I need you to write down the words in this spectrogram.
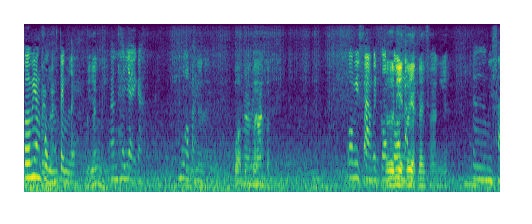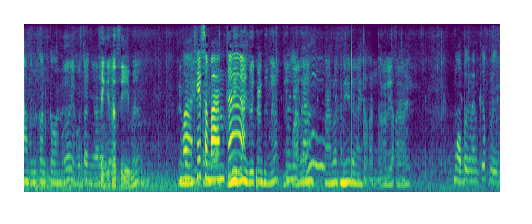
เออมียังถงเต็มเลยไม่ยั่งนี่งานไทยใหญ่กะมั่วไปนั่นอะไรบ่อตกปลาป่ะก็มีฟางเป็นก้อนเอๆอเนี่ยนะเขาอยากได้ฟางเงี้ยเออมีฟางเป็นก้อนเฮ้ยเขาจัดงานอะไรแข่งกีฬาสีมั้งๆว่าเทศบาลก็นี่ไงเรือกันถึงแล้วเลี้ยวขวาเลยงานวัดคันนี้เลยตัวแล้วตัวก็เลี้ยวซ้าย หมัวเบิ่งนั้นเกือบลืม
